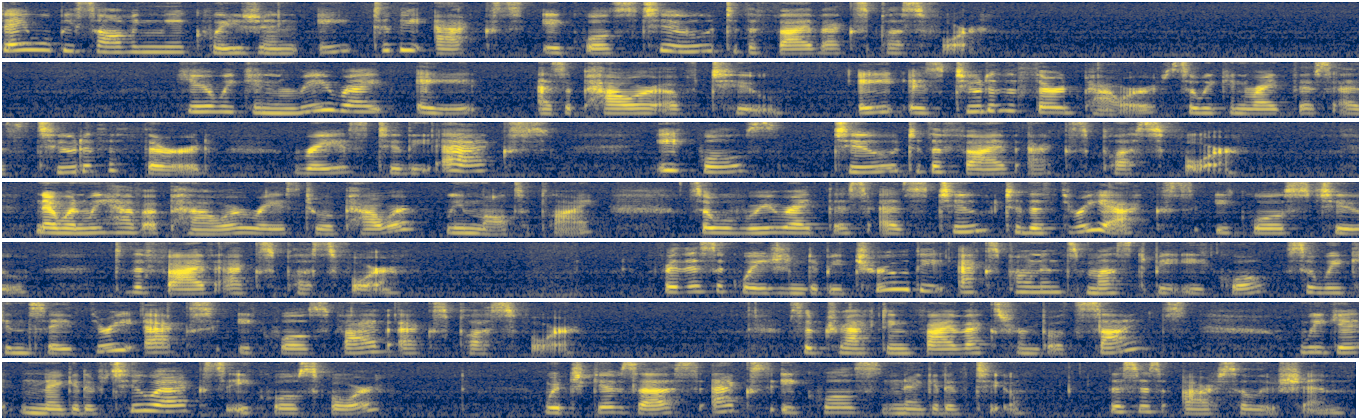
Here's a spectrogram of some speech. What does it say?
Today we'll be solving the equation 8 to the x equals 2 to the 5x plus 4. Here we can rewrite 8 as a power of 2. 8 is 2 to the third power, so we can write this as 2 to the third raised to the x equals 2 to the 5x plus 4. Now when we have a power raised to a power, we multiply. So we'll rewrite this as 2 to the 3x equals 2 to the 5x plus 4. For this equation to be true, the exponents must be equal, so we can say 3x equals 5x plus 4. Subtracting 5x from both sides, we get negative 2x equals 4, which gives us x equals negative 2. This is our solution.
